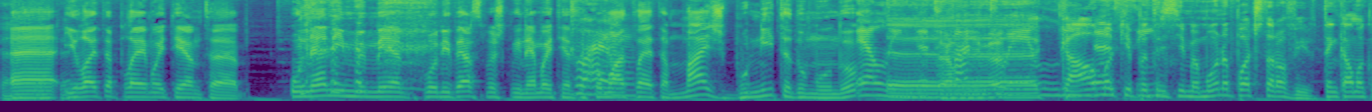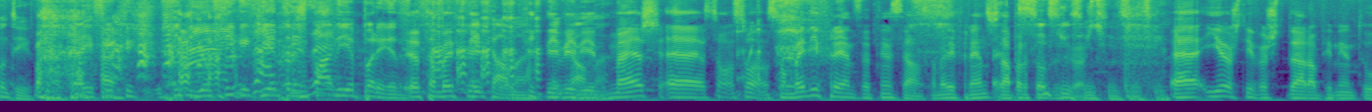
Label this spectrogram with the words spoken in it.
eh, ok. eleita pela M80 unanimemente pelo universo masculino M80 Claro. como a atleta mais bonita do mundo. É linda, de Uh, facto uh, é linda. calma que a. Patrícia Mamona pode estar a ouvir. Tem calma contigo. ok? E fica- fica- E eu fico aqui entre a espada e a parede. Eu também fico, calma, fico dividido. calma. Mas eh, são, são, são bem diferentes, atenção, são bem diferentes, dá para Sim, todos sim, os sim, gostos. sim, sim, sim. Ah, e eu estive a estudar, obviamente, o,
